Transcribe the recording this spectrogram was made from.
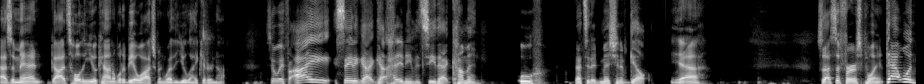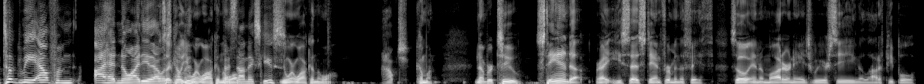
As a man, God's holding you accountable to be a watchman, whether you like it or not. So if I say to God, God, I didn't even see that coming. Ooh, that's an admission of guilt. Yeah. So that's the first point. That one took me out from. I had no idea that It's was like, coming. well, you weren't walking the That's wall. not an excuse. you weren't walking the wall. Ouch. Come on. Number two, stand up, right? He says, stand firm in the faith. So, in a modern age, we are seeing a lot of people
